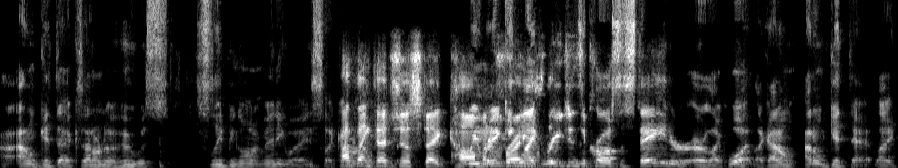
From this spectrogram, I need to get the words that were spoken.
I don't get that because I don't know who was sleeping on them anyways. Like I, I think that's just a common ranking like that... regions across the state or, or like what? Like I don't I don't get that. Like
